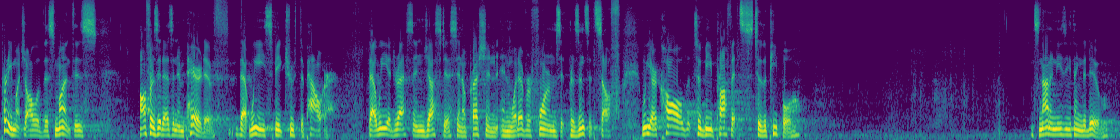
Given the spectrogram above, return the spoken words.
pretty much all of this month, is offers it as an imperative that we speak truth to power, that we address injustice and oppression in whatever forms it presents itself. We are called to be prophets to the people. It's not an easy thing to do.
